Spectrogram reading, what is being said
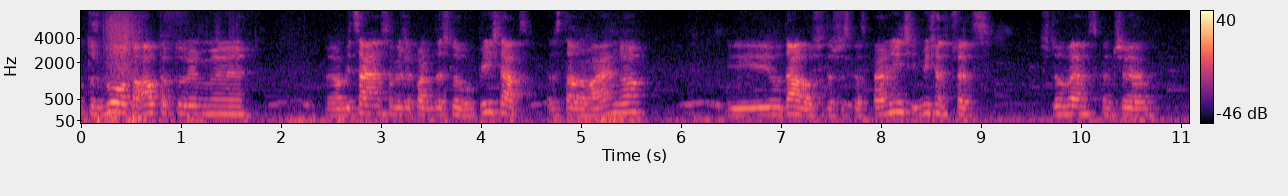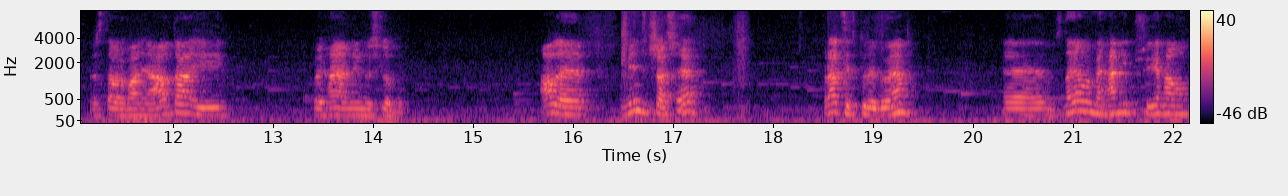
Otóż było to auto, którym y, obiecałem sobie, że parę do ślubu 5 lat restaurowałem go i udało się to wszystko spełnić i miesiąc przed ślubem skończyłem restaurowanie auta i pojechałem nim do ślubu. Ale w międzyczasie w pracy, w której byłem, e, znajomy mechanik przyjechał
